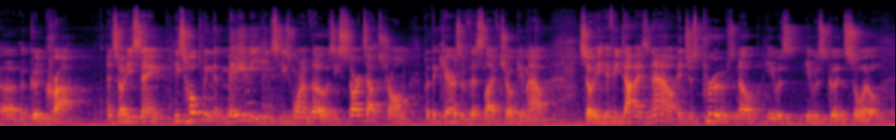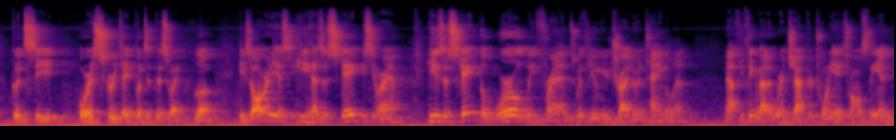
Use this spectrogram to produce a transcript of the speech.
uh, good crop. And so he's saying, he's hoping that maybe he's, he's one of those. He starts out strong, but the cares of this life choke him out. So he, if he dies now, it just proves, nope, he was, he was good soil, good seed. Or as Screwtape puts it this way look, he's already, he has escaped, you see where I am? He has escaped the worldly friends with whom you tried to entangle him. Now, if you think about it, we're in chapter 28, so almost the end.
